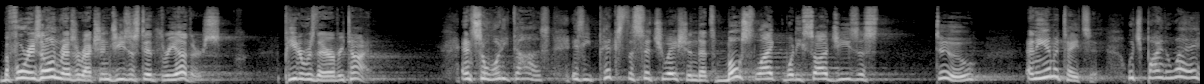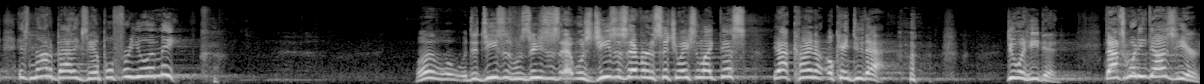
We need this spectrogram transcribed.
Before his own resurrection, Jesus did three others. Peter was there every time. And so, what he does is he picks the situation that's most like what he saw Jesus do and he imitates it, which, by the way, is not a bad example for you and me. well, did Jesus, was, Jesus, was Jesus ever in a situation like this? Yeah, kind of. Okay, do that. do what he did. That's what he does here.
